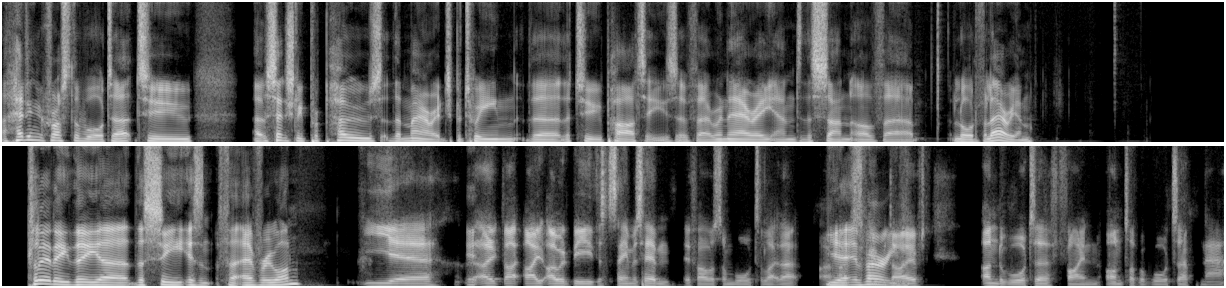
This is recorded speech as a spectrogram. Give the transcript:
are heading across the water to essentially propose the marriage between the the two parties of uh, Rhaenyra and the son of uh, Lord Velaryon. Clearly, the uh, the sea isn't for everyone. Yeah, It- I, I I would be the same as him if I was on water like that. I- Yeah, I've very- dived underwater, fine. On top of water, nah.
